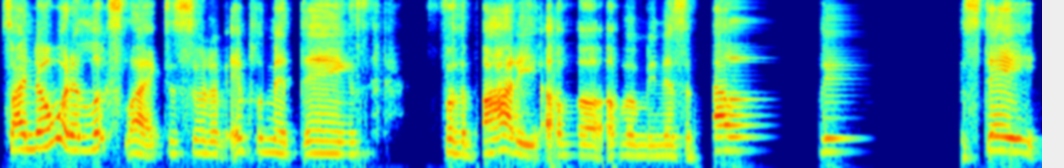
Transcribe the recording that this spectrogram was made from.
So I know what it looks like to sort of implement things for the body of a, of a municipality, state,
